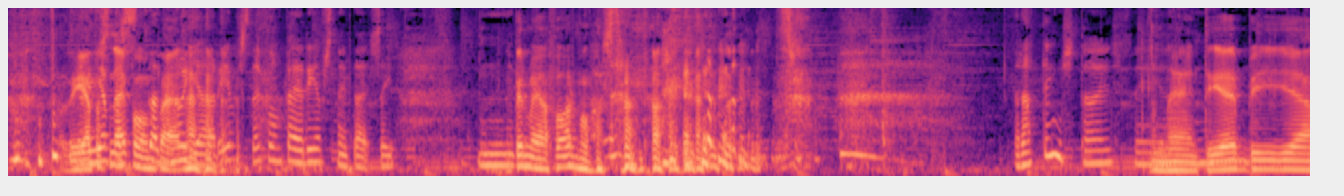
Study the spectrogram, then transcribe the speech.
Riepas nepumpē. Tad, nu, jā, riepas nepumpē, riepas netaisīja. Pirmajā formulā strādā. Ratiņš taisīja. Nē, tie bija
